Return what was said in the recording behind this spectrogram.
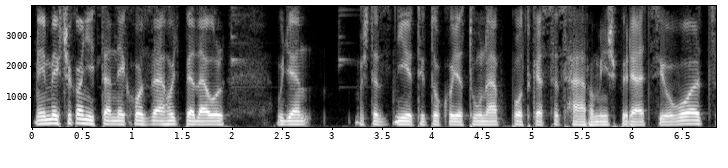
Én még csak annyit tennék hozzá, hogy például ugye most ez nyílt titok, hogy a Tuna podcasthez három inspiráció volt,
